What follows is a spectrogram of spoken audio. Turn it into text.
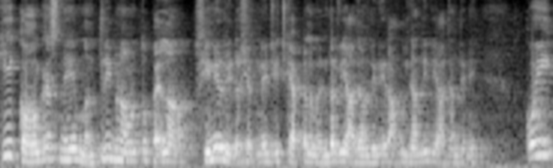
ਕੀ ਕਾਂਗਰਸ ਨੇ ਮੰਤਰੀ ਬਣਾਉਣ ਤੋਂ ਪਹਿਲਾਂ ਸੀਨੀਅਰ ਲੀਡਰਸ਼ਿਪ ਨੇ ਜਿਹ 'ਚ ਕੈਪਟਨ ਅਮਰਿੰਦਰ ਵੀ ਆ ਜਾਂਦੇ ਨੇ ਰਾਹੁਲ ਗਾਂਧੀ ਵੀ ਆ ਜਾਂਦੇ ਨੇ ਕੋਈ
